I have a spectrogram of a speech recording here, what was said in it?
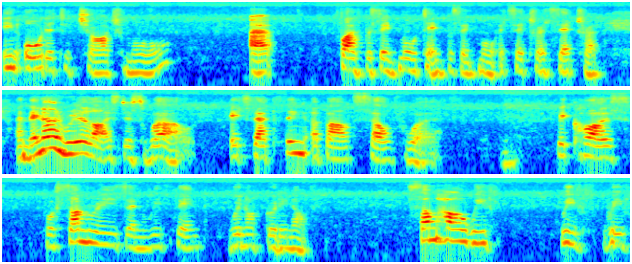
in order to charge more? Uh, 5% more, 10% more, etc., etc. And then I realized as well, it's that thing about self worth. Because for some reason we think we're not good enough somehow we've we've we've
